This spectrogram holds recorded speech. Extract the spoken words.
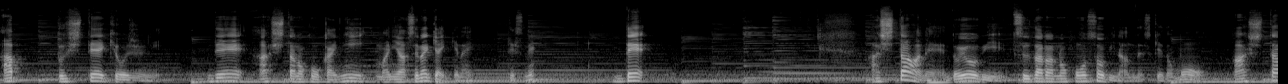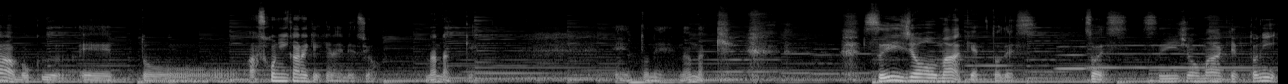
アップして今日中にで明日の公開に間に合わせなきゃいけないですね。で明日はね土曜日ツーダラの放送日なんですけども明日は僕えー、っとあそこに行かなきゃいけないんですよ。なんだっけ？えー、っとねなんだっけ？水上マーケットです。そうです。水上マーケットに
